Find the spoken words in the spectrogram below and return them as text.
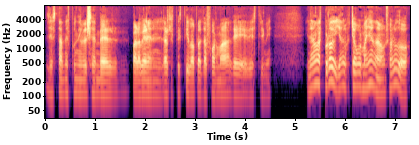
ya están disponibles en ver, para ver en la respectiva plataforma de, de streaming. Y nada más por hoy, ya nos escuchamos mañana. Un saludo.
